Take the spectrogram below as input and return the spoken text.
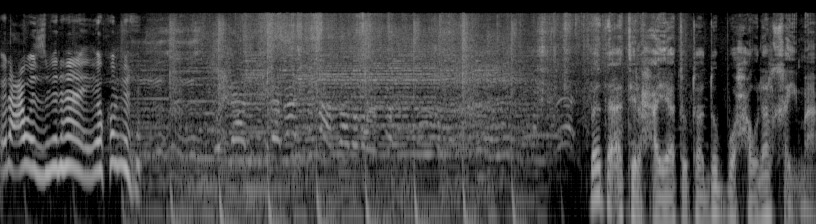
ولا عاوز منها يأكل منها. بدأت الحياة تدب حول الخيمة.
